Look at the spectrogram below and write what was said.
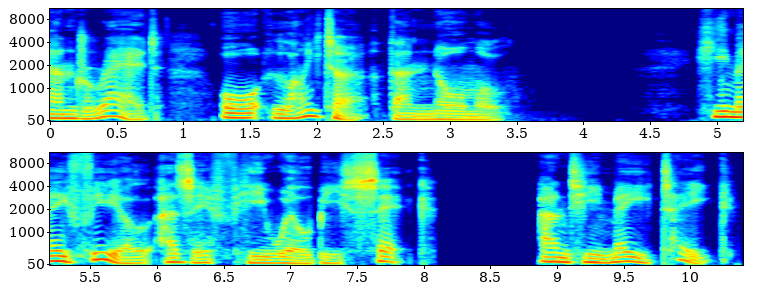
and red or lighter than normal. He may feel as if he will be sick, and he may take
